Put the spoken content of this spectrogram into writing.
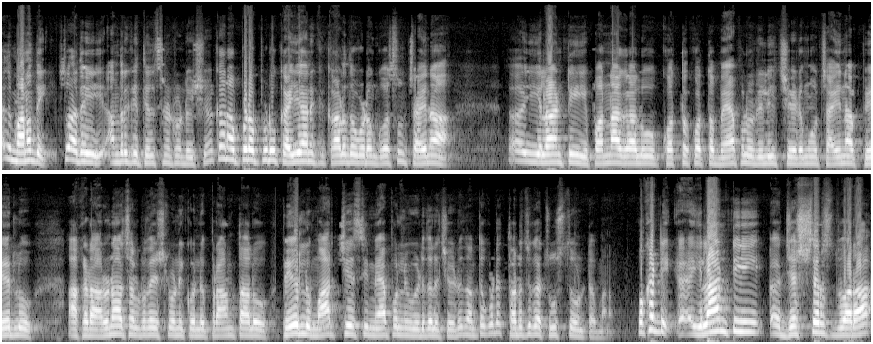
అది మనది. సో అది అందరికీ తెలిసినటువంటి విషయం. కానీ అప్పుడప్పుడు కయ్యానికి కాలుదవ్వడం కోసం చైనా ఇలాంటి పన్నాగాలు కొత్త కొత్త మ్యాప్లు రిలీజ్ చేయడము చైనా పేర్లు అక్కడ అరుణాచల్ ప్రదేశ్లోని కొన్ని ప్రాంతాలు పేర్లు మార్చేసి మ్యాపుల్ని విడుదల చేయడం ఇదంతా కూడా తరచుగా చూస్తూ ఉంటాం మనం. ఒకటి ఇలాంటి జెస్చర్స్ ద్వారా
